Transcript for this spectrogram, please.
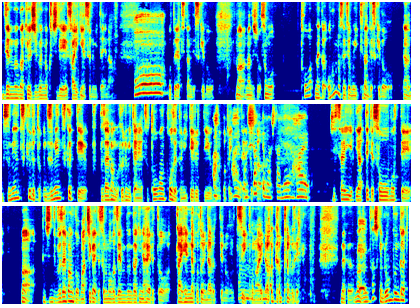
全文書きを自分の口で再現するみたいなえー、ことをやってたんですけど、まあ、なんでしょう、その、とわなんか、小村先生も言ってたんですけど、図面作ると、図面作って部材番号振るみたいなやつ、答案構成と似てるっていうふうあなことを言はい、ってたりとか、おっしゃってましたね。はい。実際やっててそう思って、まあ、じ部材番号を間違えてそのまま全文書きに入ると大変なことになるっていうのをついこの間分かったので、だからまあ確かに論文書き、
